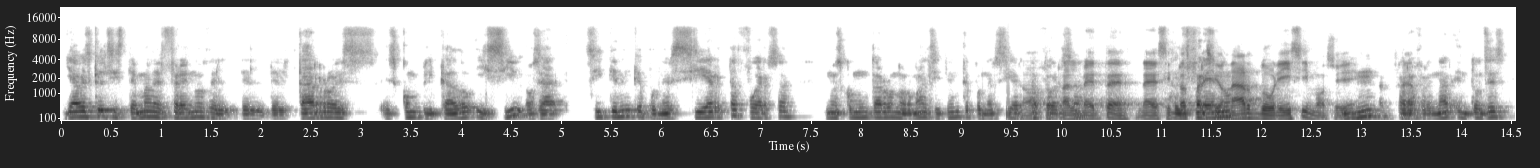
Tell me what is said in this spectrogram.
ya ves que el sistema de frenos del, del- carro es, es complicado y sí, o sea, sí tienen que poner cierta fuerza, no es como un carro normal, sí tienen que poner cierta No, fuerza totalmente. Necesitas presionar durísimo, sí. para frenar. Entonces,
